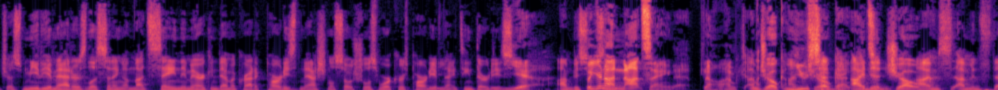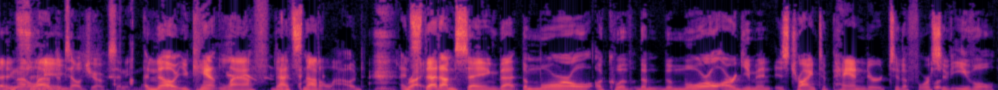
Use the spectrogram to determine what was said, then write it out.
just Media Matters listening. I'm not saying the American Democratic Party is the National Socialist Workers Party of 1930s. yeah, I'm just. But you're not not saying that. No, I'm I'm joking. I'm you said joking. that. I it's did joke. I'm, I'm instead. You're not allowed to tell jokes anymore. No, you can't laugh. That's not allowed. Instead, I'm saying that the moral equiv- the the moral argument is trying to pander to the force of evil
